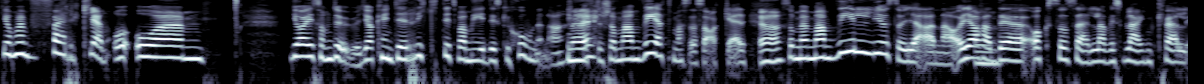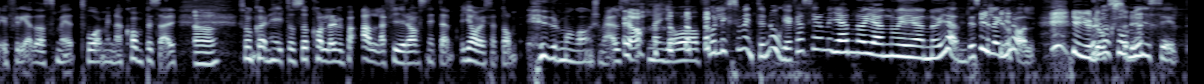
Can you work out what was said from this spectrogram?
Ja men verkligen. Och, och ehm, jag är som du, jag kan inte riktigt vara med i diskussionerna Nej. eftersom man vet massa saker. Ja. Så, men man vill ju så gärna. Och jag hade också så här Love is blind-kväll i fredags med två av mina kompisar Ja. som kom hit och så kollade vi på alla fyra avsnitten. Jag har ju sett dem hur många gånger som helst, Ja. men jag får liksom inte nog. Jag kan se dem igen och igen och igen och igen. Det spelar ingen Ja, roll. jag gjorde och det var också så det. mysigt.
